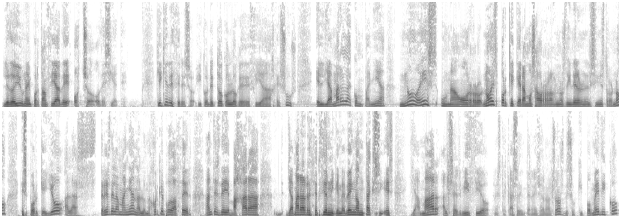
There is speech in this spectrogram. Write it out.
le doy una importancia de 8 o de 7. ¿Qué quiere decir eso? Y conecto con lo que decía Jesús. El llamar a la compañía no es un ahorro, no es porque queramos ahorrarnos dinero en el siniestro, no. Es porque yo a las 3 de la mañana lo mejor que puedo hacer antes de bajar a llamar a recepción y que me venga un taxi es llamar al servicio, en este caso de International Source, de su equipo médico,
